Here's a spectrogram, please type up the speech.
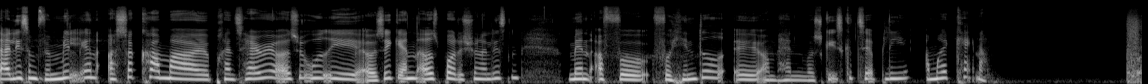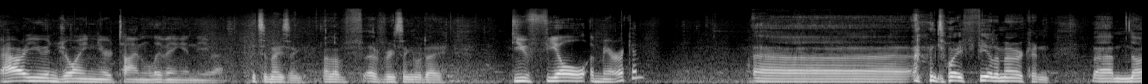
der er ligesom familien, og så kommer øh, prins Harry også ud i, også igen adspurgt af journalisten, men at få, få hintet, øh, om han måske skal til at blive amerikaner. How are you enjoying your time living in the US? It's amazing. I love every single day. Do you feel American? Uh, do I feel American? Um, no,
